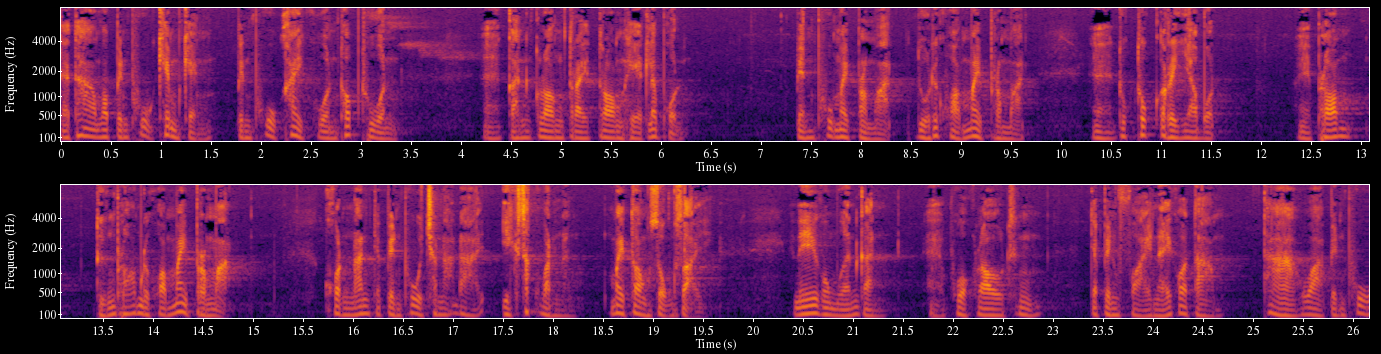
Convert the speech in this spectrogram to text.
แต่ถ้าว่าเป็นผู้เข้มแข็ง เป็นผู้ไข้ควรทบทวน การกรองไตรตรองเหตุและผล เป็นผู้ไม่ประมาท อยู่ด้วยความไม่ประมาททุกๆอริยบทพร้อมถึงพร้อมด้วยความไม่ประมาท คนนั้นจะเป็นผู้ชนะได้อีกสักวันหนึ่ง ไม่ต้องสงสัย นี้ก็เหมือนกัน พวกเราถึงจะเป็นฝ่ายไหนก็ตาม ถ้าว่าเป็นผู้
